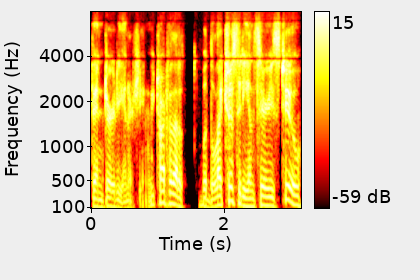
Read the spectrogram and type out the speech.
than dirty energy? And we talked about that with electricity in series two.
